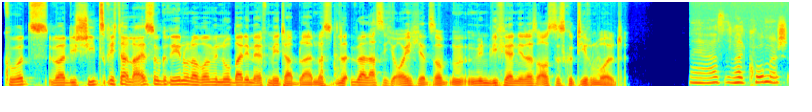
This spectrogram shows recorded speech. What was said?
kurz über die Schiedsrichterleistung reden oder wollen wir nur bei dem Elfmeter bleiben? Das überlasse ich euch jetzt, ob, inwiefern ihr das ausdiskutieren wollt. Ja, es ist halt komisch.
